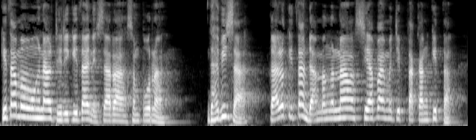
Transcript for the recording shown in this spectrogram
Kita mau mengenal diri kita ini secara sempurna. Tidak bisa. Kalau kita tidak mengenal siapa yang menciptakan kita.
